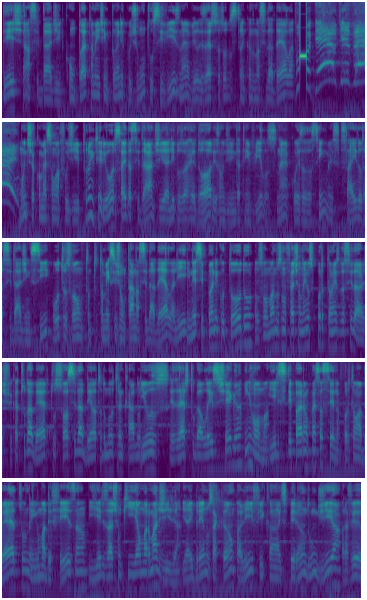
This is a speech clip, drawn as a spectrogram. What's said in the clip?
deixa a cidade completamente em pânico junto, os civis, né? Vê o exército todos trancando na cidadela. Fudeu de vez! Muitos já começam a fugir pro interior, sair da cidade e ali pros arredores, onde ainda tem vilas, né? Coisas assim, mas sair da cidade em si. Outros vão também se juntar na cidadela ali. E nesse pânico todo, os romanos não fecham nem os portões da cidade. Fica tudo aberto, só a cidadela, todo mundo trancado. E os exército gaulês chega em Roma. E eles se deparam com essa cena. Portão aberto, nenhuma defesa. E eles acham que é uma armadilha. E aí Brenos acampa ali, fica esperando um dia para ver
